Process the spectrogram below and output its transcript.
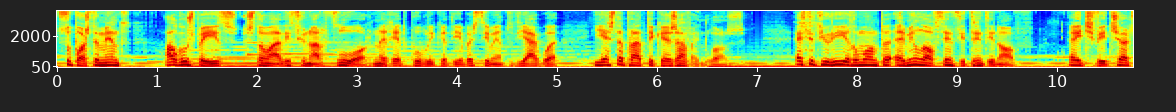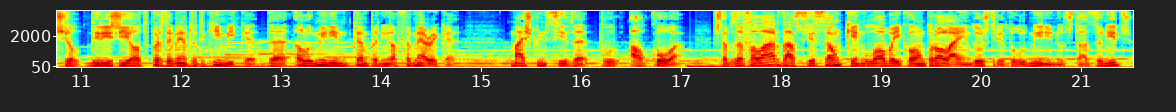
Supostamente, alguns países estão a adicionar flúor na rede pública de abastecimento de água e esta prática já vem de longe. Esta teoria remonta a 1939. H.V. Churchill dirigia o Departamento de Química da Aluminium Company of America, mais conhecida por Alcoa. Estamos a falar da associação que engloba e controla a indústria do alumínio nos Estados Unidos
